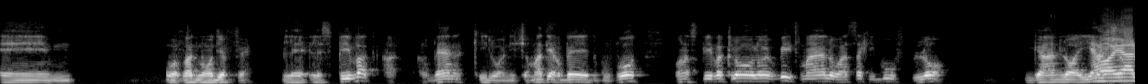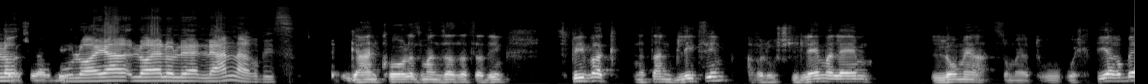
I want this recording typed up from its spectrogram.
אה, הוא עבד מאוד יפה. לספיבק, הרבה, כאילו, אני שמעתי הרבה תגובות, בואנה ספיבק לא, לא הרביץ, מה היה לו, הוא עשה כגוף, לא. גן לא היה לא היה לו, הוא לא היה, לא היה לו לאן להרביץ. גן כל הזמן זז לצדדים. ספיבק נתן בליצים, אבל הוא שילם עליהם לא מעט, זאת אומרת, הוא, הוא החטיא הרבה,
